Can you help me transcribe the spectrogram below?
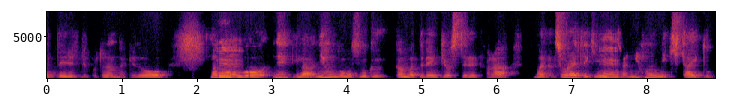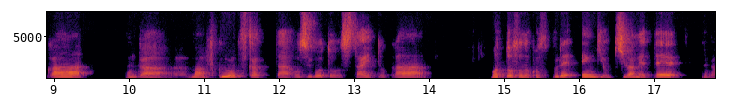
っているってことなんだけど、まあ、今後ね、うん、今、日本語もすごく頑張って勉強してるから、まあ、将来的になんか日本に来たいとか、うん、なんか、まあ、服を使ったお仕事をしたいとか、もっとそのコスプレ演技を極めて、なんか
